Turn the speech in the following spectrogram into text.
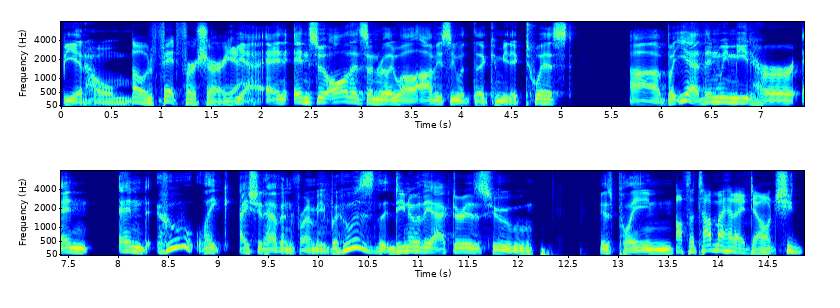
be at home. Oh, fit for sure. Yeah. yeah, and and so all that's done really well, obviously with the comedic twist. Uh, but yeah, then we meet her, and and who like I should have in front of me, but who is? The, do you know who the actor is who is playing? Off the top of my head, I don't. She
